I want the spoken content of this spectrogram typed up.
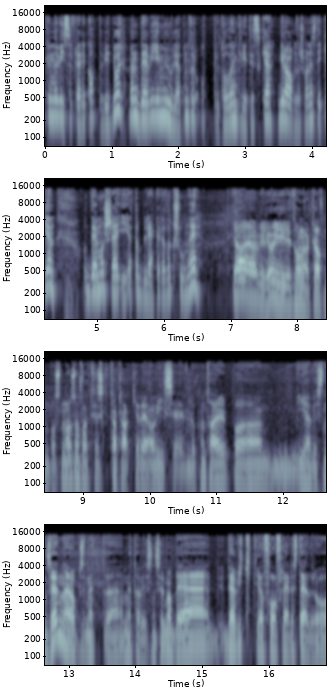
kunne vise flere kattevideoer, men det vil gi muligheten for å opprettholde den kritiske, gravende journalistikken. Og det må skje i etablerte redaksjoner. Ja, jeg vil jo gi litt honnør til Aftenposten nå, som faktisk tar tak i det og viser dokumentarer på, i avisen sin, nett, nettavisen sin. Og det, det, er viktig å få flere steder å,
